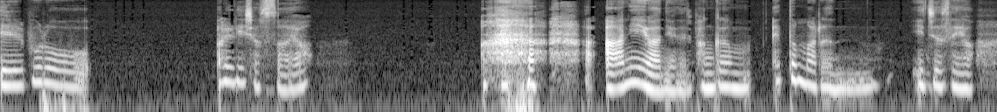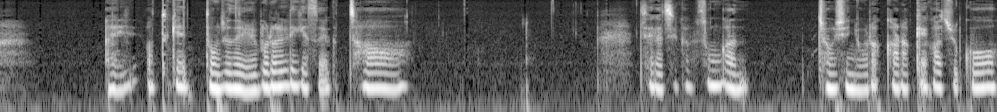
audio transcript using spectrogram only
일부러 흘리셨어요? 아, 아니에요, 아니에요. 방금 했던 말은 잊으세요. 아이, 어떻게 동전을 일부러 흘리겠어요, 그쵸? 제가 지금 순간 정신이 오락가락 해가지고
